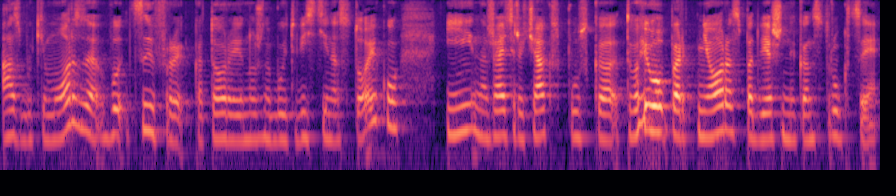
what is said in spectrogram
азбуки Морзе в цифры, которые нужно будет ввести на стойку и нажать рычаг спуска твоего партнера с подвешенной конструкции.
